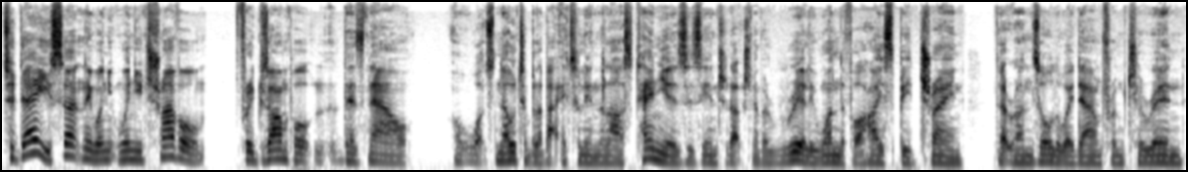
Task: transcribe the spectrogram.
today, certainly, when you, when you travel, for example, there's now what's notable about Italy in the last 10 years is the introduction of a really wonderful high speed train that runs all the way down from Turin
